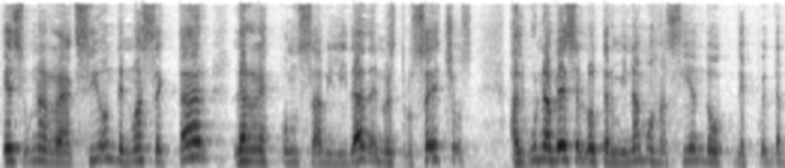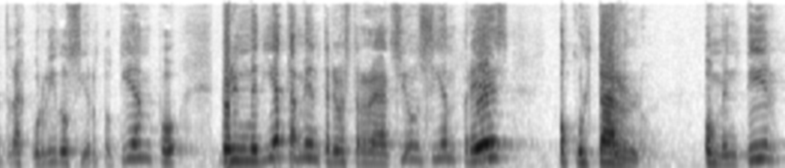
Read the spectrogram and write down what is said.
es una reacción de no aceptar la responsabilidad de nuestros hechos. Algunas veces lo terminamos haciendo después de transcurrido cierto tiempo, pero inmediatamente nuestra reacción siempre es ocultarlo o mentir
